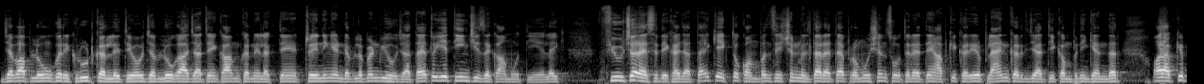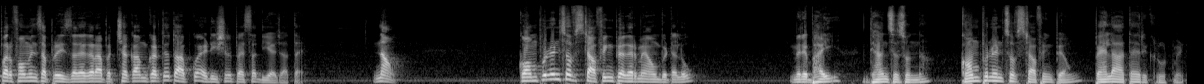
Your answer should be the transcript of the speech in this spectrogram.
जब आप लोगों को रिक्रूट कर लेते हो, जब लोग आ जाते हैं, काम करने लगते हैं ट्रेनिंग एंड डेवलपमेंट भी हो जाता है तो ये तीन चीज़ें काम होती हैं। लाइक फ्यूचर ऐसे देखा जाता है कि एक तो कॉम्पनसेशन मिलता रहता है प्रमोशंस होते रहते हैं, आपकी करियर प्लान कर दी जाती है कंपनी के अंदर, और आपके परफॉर्मेंस अप्रेजल अगर आप अच्छा काम करते हो तो आपको एडिशनल पैसा दिया जाता है। नाउ कॉम्पोनेंट्स ऑफ़ स्टाफिंग पे अगर मैं आऊँ बेटा लोग, मेरे भाई, ध्यान से सुनना कॉम्पोनेंट्स ऑफ़ स्टाफिंग पे आऊँ, पहला आता है रिक्रूटमेंट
